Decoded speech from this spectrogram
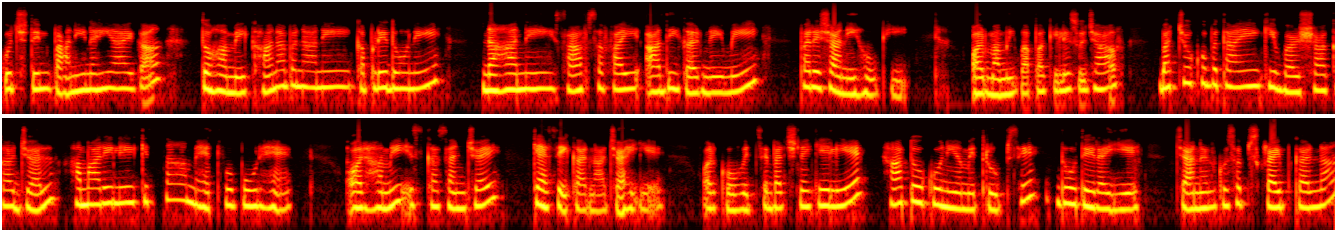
कुछ दिन पानी नहीं आएगा तो हमें खाना बनाने, कपड़े धोने, नहाने साफ़ सफ़ाई आदि करने में परेशानी होगी। और मम्मी पापा के लिए सुझाव, बच्चों को बताएँ कि वर्षा का जल हमारे लिए कितना महत्वपूर्ण है और हमें इसका संचय कैसे करना चाहिए। और कोविड से बचने के लिए हाथों को नियमित रूप से धोते रहिए। चैनल को सब्सक्राइब करना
